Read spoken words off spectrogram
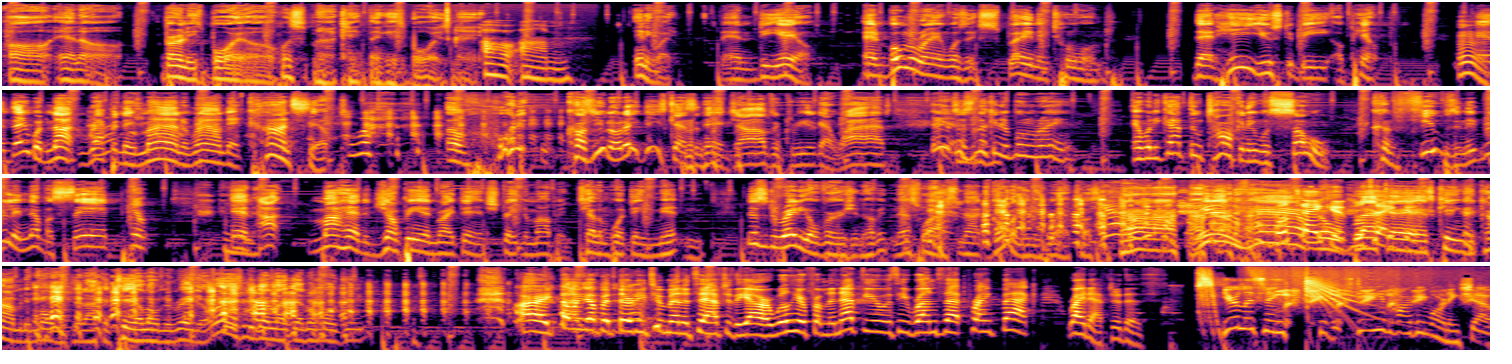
uh, and uh, Bernie's boy. Uh, what's man, I can't think of his boy's name. Oh, um, Anyway, and DL, and Boomerang was explaining to him that he used to be a pimp. And they were not wrapping their mind around that concept of what it, cause you know they these cats had jobs and careers, got wives. They were just looking at Boomerang, and when he got through talking, it was so confusing. It really never said pimp, and I my had to jump in right there and straighten them up and tell them what they meant. And this is the radio version of it, and that's why it's not going anywhere. Cause we didn't have take no it. We'll black take it. ass kings of comedy moments that I could tell on the radio. Why hasn't we done like that no more, Junior? All right, coming up at 32 minutes after the hour, we'll hear from the nephew as he runs that prank back right after this. You're listening to the Steve Harvey Morning Show.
